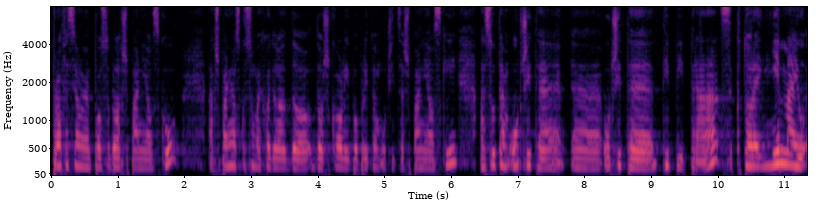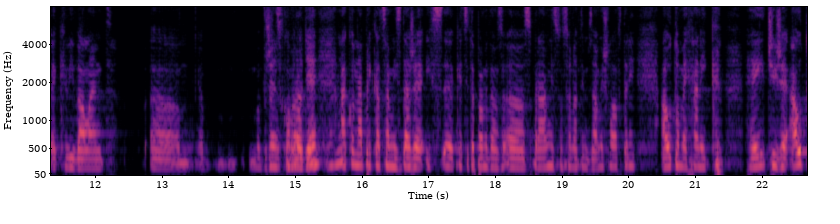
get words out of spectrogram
profesionálne pôsobila v Španielsku a v Španielsku som aj chodila do, do školy, popri tom učiť sa španielsky a sú tam určité, uh, určité typy prác, ktoré nemajú ekvivalent v ženskom rode. Mm-hmm. Ako napríklad sa mi zdá, že ich, keď si to pamätám e, správne, som sa nad tým zamýšľala vtedy, automechanik. Hej, čiže aut,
